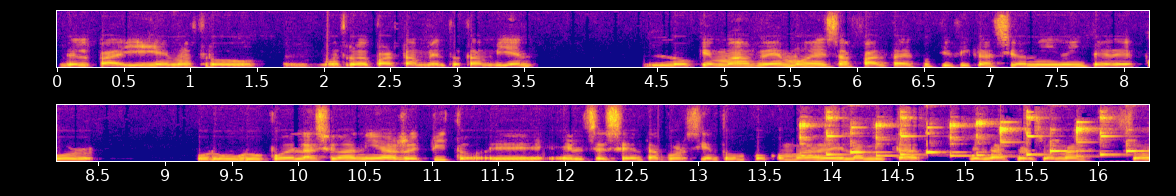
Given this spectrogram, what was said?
del país, en nuestro, nuestro departamento también, lo que más vemos es esa falta de justificación y de interés por, por un grupo de la ciudadanía. Repito, eh, el 60%, un poco más de la mitad de las personas son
